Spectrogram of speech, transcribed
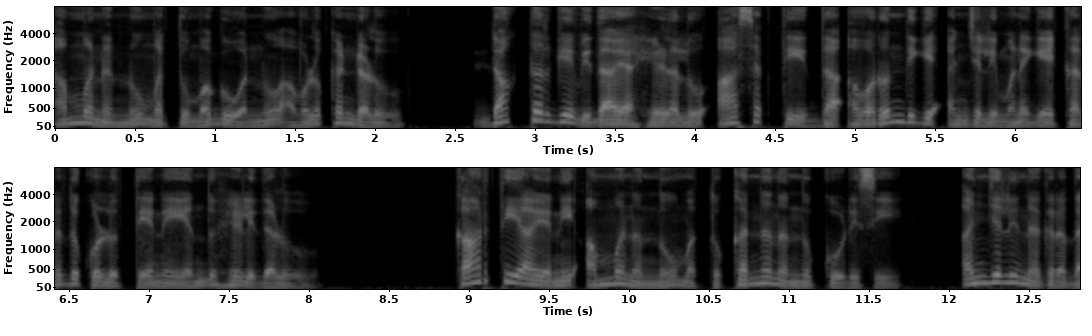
ಅಮ್ಮನನ್ನು ಮತ್ತು ಮಗುವನ್ನು ಅವಳು ಕಂಡಳು. ಡಾಕ್ಟರ್ಗೆ ವಿದಾಯ ಹೇಳಲು ಆಸಕ್ತಿಯಿದ್ದ ಅವರೊಂದಿಗೆ ಅಂಜಲಿ ಮನೆಗೆ ಕರೆದುಕೊಳ್ಳುತ್ತೇನೆ ಎಂದು ಹೇಳಿದಳು. ಕಾರ್ತಿಯಾಯನಿ ಅಮ್ಮನನ್ನು ಮತ್ತು ಕನ್ನನನ್ನು ಕೂಡಿಸಿ ಅಂಜಲಿ ನಗರದ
